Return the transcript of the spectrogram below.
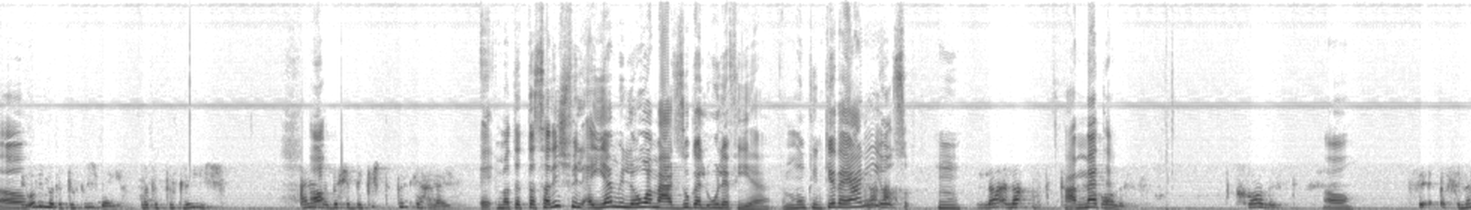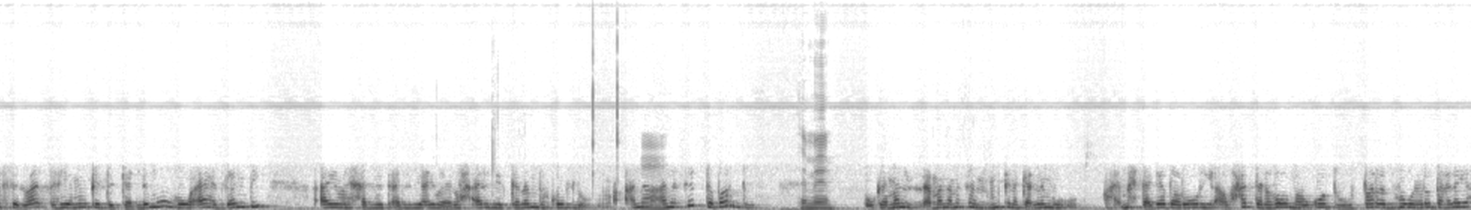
آه. بيقول لي ما تتصليش بيا ما تتصليش أنا آه. ما بحبكيش تتصلي عليا إيه، ما تتصليش في الأيام اللي هو مع الزوجة الأولى فيها ممكن كده يعني لا. يقصد مم. لا لا عامة. خالص خالص آه في, في نفس الوقت هي ممكن تتكلمه وهو قاعد جنبي أيوه يا حبيبة قلبي أيوه يا روح قلبي الكلام ده كله. أنا مم. أنا ست برضه تمام. وكمان لما أنا مثلا ممكن أكلمه محتاجاه ضروري أو حتى لو هو موجود واضطر إن هو يرد عليا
